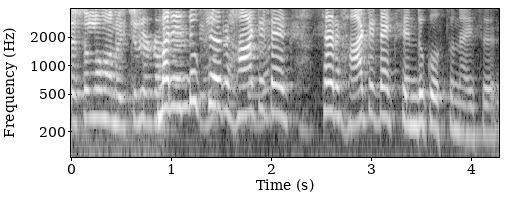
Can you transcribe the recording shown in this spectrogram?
దేశంలో మనం ఇచ్చినటువంటి మరి ఎందుకు sir heart attacks? Sir heart attacks ఎందుకు వస్తున్నాయి సార్?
